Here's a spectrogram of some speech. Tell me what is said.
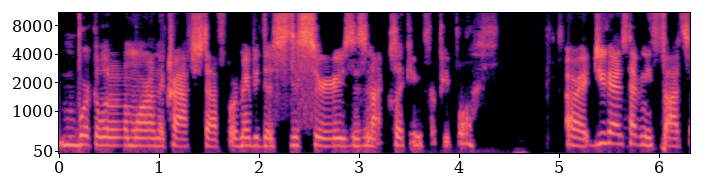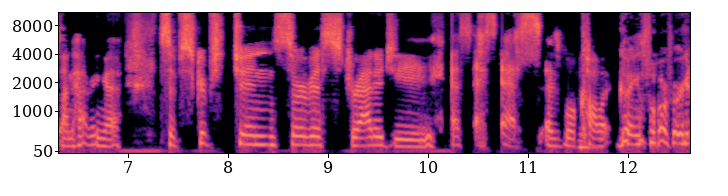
work a little more on the craft stuff, or maybe this this series is not clicking for people. All right. Do you guys have any thoughts on having a subscription service strategy, SSS, as we'll call it, going forward?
